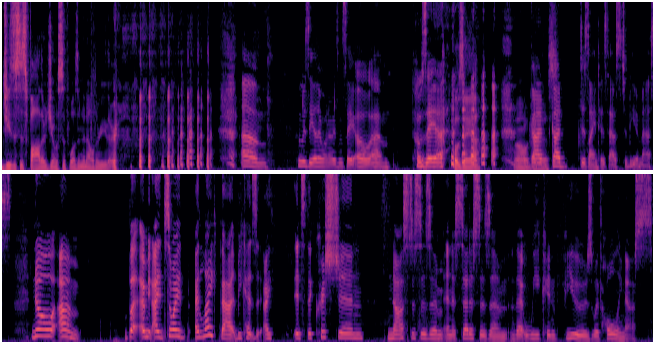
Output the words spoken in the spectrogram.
Jesus' father, Joseph, wasn't an elder either. Um, who was the other one I was gonna say? Oh, um, Hosea. Hosea. Oh, God goodness. God designed his house to be a mess. No, um but I mean I so I I like that because I it's the Christian Gnosticism and asceticism that we confuse with holiness.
